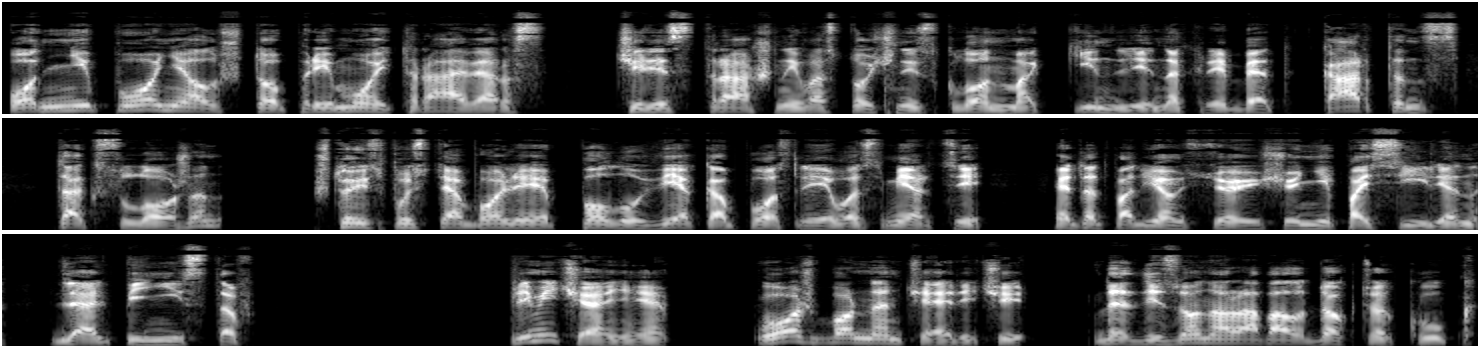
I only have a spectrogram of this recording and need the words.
Он не понял, что прямой траверс через страшный восточный склон МакКинли на хребет Картенс так сложен, что и спустя более полувека после его смерти этот подъем все еще не посилен для альпинистов. Примечание. Washburn and Cherry, The Dishonorable Dr. Cook,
